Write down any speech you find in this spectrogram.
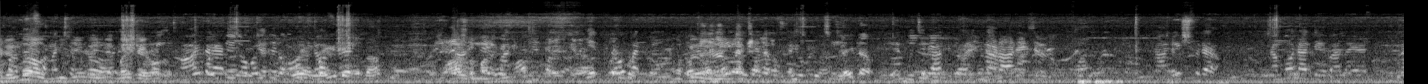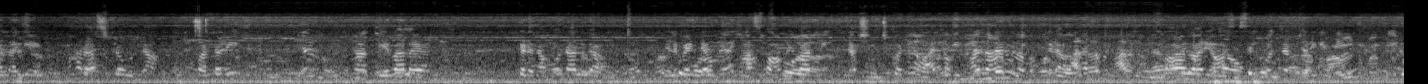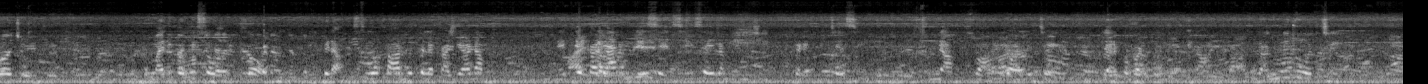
ఎంతో మంది గుజరాత్ నాగేశ్వర నమోనా దేవాలయాన్ని అలాగే మహారాష్ట్రలో ఉన్న పండరి దేవాలయాన్ని ఇక్కడ నమూనాలుగా నిలబెట్టాం ఆ స్వామి వారిని రక్షించుకొని అందరూ ఇక్కడ స్వామివారి ఆశీస్సులు పొందడం జరిగింది. ఈరోజు మరికొద్ది సోదరులో ఇక్కడ శివపార్వతుల కళ్యాణం నిత్య కళ్యాణం చేసే శ్రీశైలం నుంచి ఇక్కడ వచ్చేసి ఉన్న స్వామి వారిచే జరపబడుతుంది. అందరూ వచ్చి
